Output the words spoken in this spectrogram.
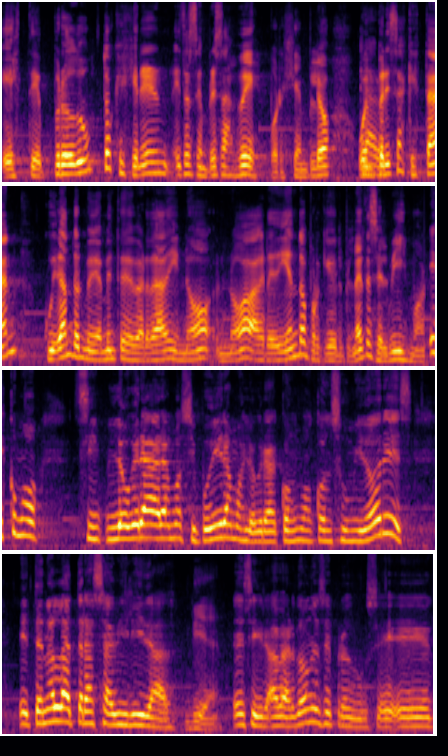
este, productos que generen esas empresas B, por ejemplo, o empresas que están cuidando el medio ambiente de verdad y no, no agrediendo porque el planeta es el mismo. Es como si lográramos, si pudiéramos lograr como consumidores eh, tener la trazabilidad. Bien. Es decir, a ver, ¿dónde se produce? Eh,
